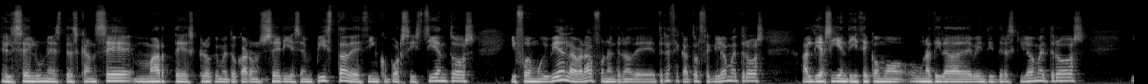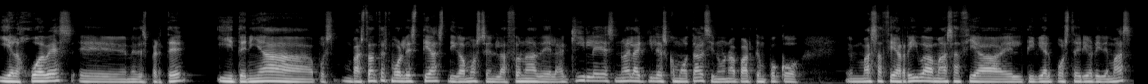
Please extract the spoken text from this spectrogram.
el el lunes descansé, martes creo que me tocaron series en pista de 5x600 y fue muy bien, la verdad, fue un entreno de 13-14 kilómetros. Al día siguiente hice como una tirada de 23 kilómetros y el jueves eh, me desperté y tenía pues bastantes molestias, digamos, en la zona del Aquiles, no el Aquiles como tal, sino una parte un poco más hacia arriba, más hacia el tibial posterior y demás.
